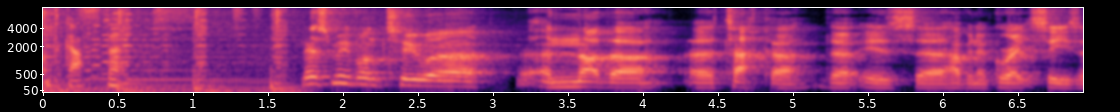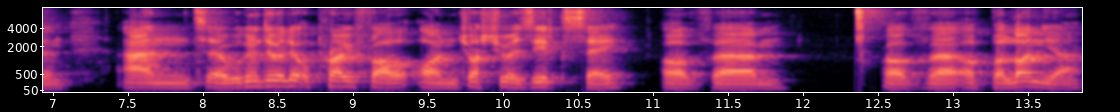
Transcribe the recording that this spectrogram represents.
Podcast. Let's move on to uh, another attacker that is uh, having a great season. And uh, we're going to do a little profile on Joshua Zirkzee of, um, of, uh, of Bologna,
